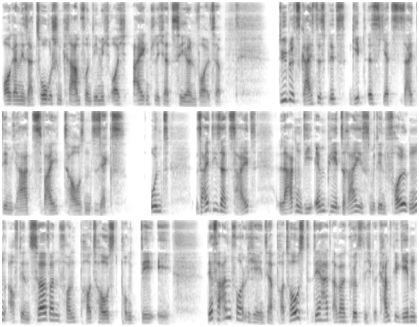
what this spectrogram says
organisatorischen Kram, von dem ich euch eigentlich erzählen wollte. Dübels Geistesblitz gibt es jetzt seit dem Jahr 2006. Und seit dieser Zeit lagen die MP3s mit den Folgen auf den Servern von podhost.de. Der Verantwortliche hinter Podhost, der hat aber kürzlich bekannt gegeben,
